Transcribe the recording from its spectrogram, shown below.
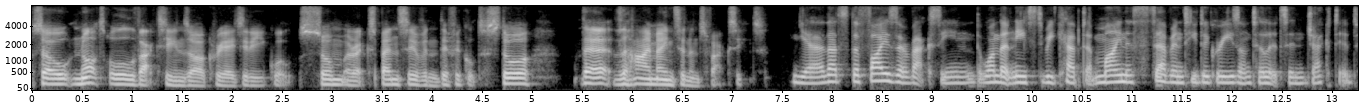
So, not all vaccines are created equal. Some are expensive and difficult to store. They're the high maintenance vaccines. Yeah, that's the Pfizer vaccine, the one that needs to be kept at minus 70 degrees until it's injected.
